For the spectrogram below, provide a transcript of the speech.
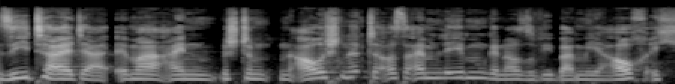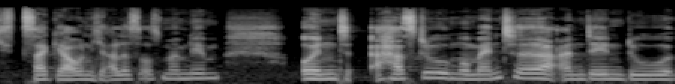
sieht halt ja immer einen bestimmten Ausschnitt aus einem Leben, genauso wie bei mir auch. Ich zeige ja auch nicht alles aus meinem Leben. Und hast du Momente, an denen du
